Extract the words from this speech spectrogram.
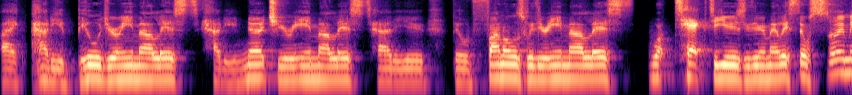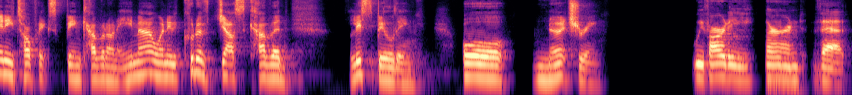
like how do you build your email list how do you nurture your email list how do you build funnels with your email list what tech to use with your email list there were so many topics being covered on email when it could have just covered list building or nurturing. We've already learned that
